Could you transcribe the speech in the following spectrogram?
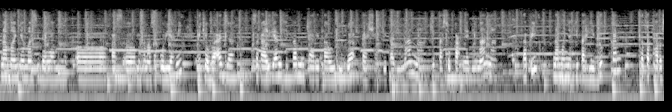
namanya masih dalam eh, fase eh, masa-masa kuliah nih dicoba aja. Sekalian kita mencari tahu juga passion kita di mana kita sukanya di mana. Tapi namanya kita hidup kan tetap harus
